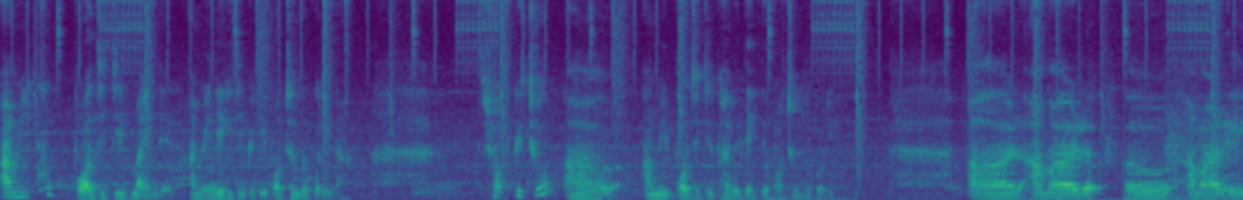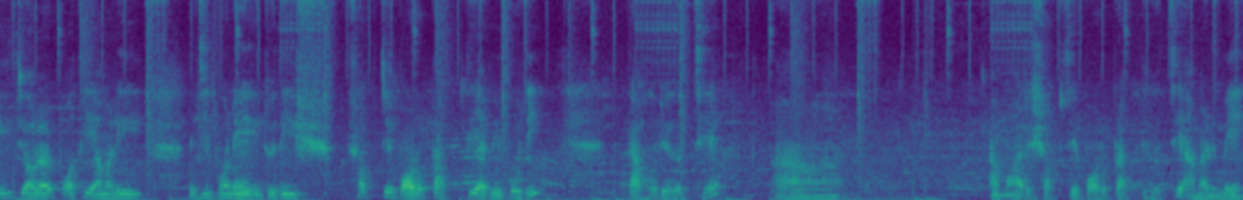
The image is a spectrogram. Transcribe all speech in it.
আমি খুব পজিটিভ মাইন্ডের আমি নেগেটিভিটি পছন্দ করি না। সব কিছু আমি পজিটিভভাবে দেখতে পছন্দ করি। আর আমার আমার এই চলার পথে, আমার এই জীবনে যদি সবচেয়ে বড় প্রাপ্তি আমি বলি, তাহলে হচ্ছে আমার সবচেয়ে বড় প্রাপ্তি হচ্ছে আমার মেয়ে।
